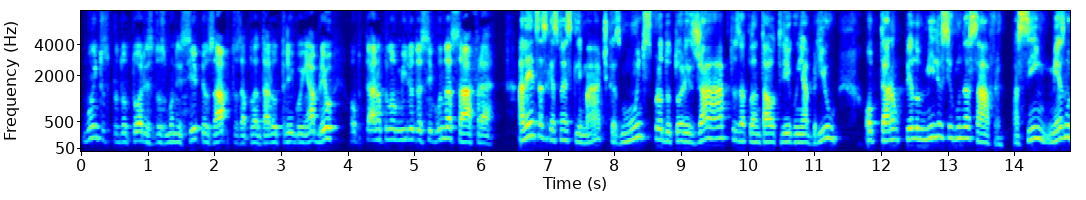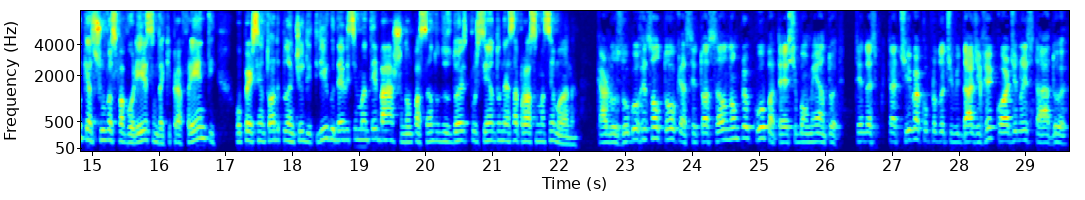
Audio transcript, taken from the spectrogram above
muitos produtores dos municípios aptos a plantar o trigo em abril optaram pelo milho da segunda safra. Além dessas questões climáticas, muitos produtores já aptos a plantar o trigo em abril optaram pelo milho segunda safra. Assim, mesmo que as chuvas favoreçam daqui para frente, o percentual de plantio de trigo deve se manter baixo, não passando dos 2% nessa próxima semana. Carlos Hugo ressaltou que a situação não preocupa até este momento, tendo a expectativa com produtividade recorde no estado.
